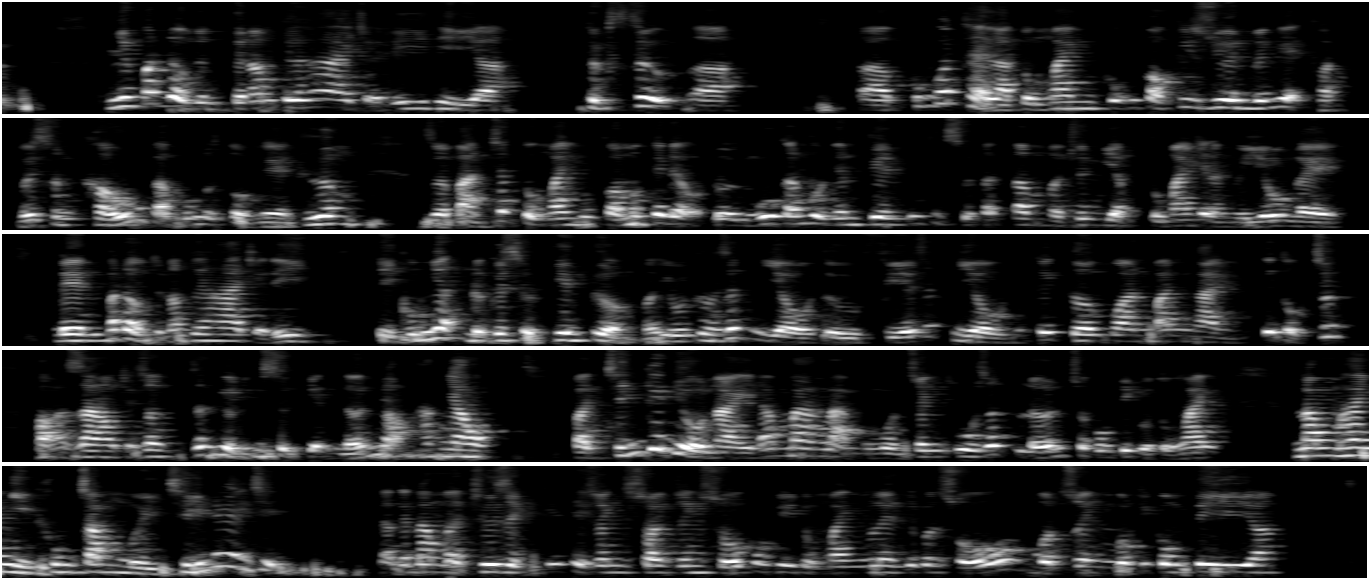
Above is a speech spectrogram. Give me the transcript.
Nhưng bắt đầu từ, từ năm thứ hai trở đi thì à, thực sự à, à, cũng có thể là Tùng Anh cũng có cái duyên với nghệ thuật với sân khấu và cũng được tổ nghề thương. Rồi bản chất Tùng Anh cũng có một cái đội, đội ngũ cán bộ nhân viên cũng thực sự tận tâm và chuyên nghiệp. Tùng Anh là người yêu nghề. Nên bắt đầu từ năm thứ hai trở đi thì cũng nhận được cái sự tin tưởng và yêu thương rất nhiều từ phía rất nhiều những cái cơ quan ban ngành những cái tổ chức họ giao cho rất nhiều những sự kiện lớn nhỏ khác nhau. Và chính cái điều này đã mang lại một nguồn doanh thu rất lớn cho công ty của Tùng Anh. Năm 2019 ấy anh chị, là cái năm mà chưa dịch thì doanh doanh doanh số công ty Tùng Anh lên cái con số một doanh, một cái công ty ờ,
